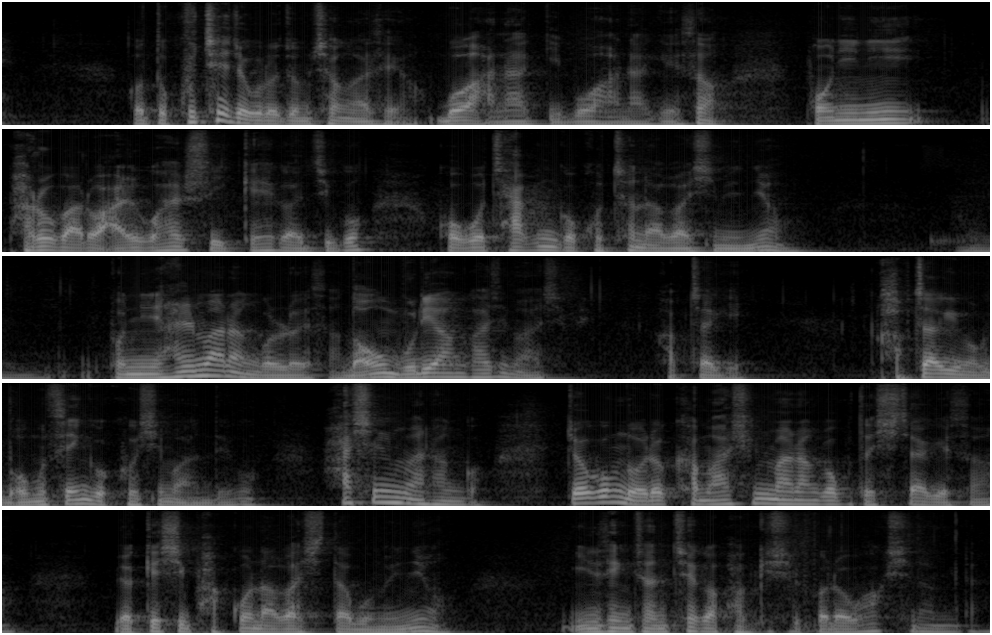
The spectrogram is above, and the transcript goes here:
그것도 구체적으로 좀 정하세요. 뭐 안 하기, 뭐 안 하기 해서 본인이 바로바로 바로 알고 할 수 있게 해가지고 그거 작은 거 고쳐나가시면요. 본인이 할 만한 걸로 해서 너무 무리한 거 하지 마십시오. 갑자기. 갑자기 막 너무 센 거 거시면 안 되고 하실 만한 거. 조금 노력하면 하실 만한 것부터 시작해서 몇 개씩 바꿔나가시다 보면요. 인생 전체가 바뀌실 거라고 확신합니다.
